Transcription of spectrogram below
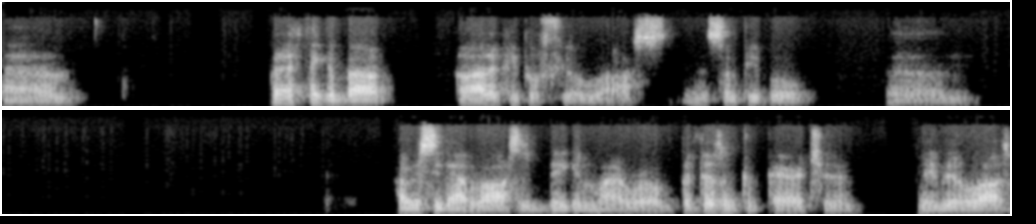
Um, when I think about a lot of people feel lost, and some people um, obviously that loss is big in my world, but doesn't compare to maybe the loss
